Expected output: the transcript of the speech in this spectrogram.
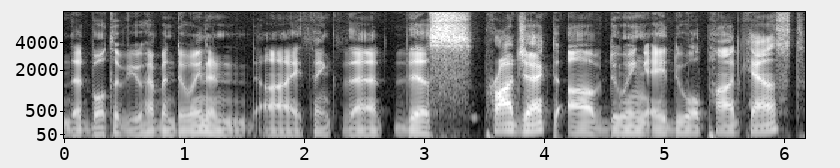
that both of you have been doing. And I think that this project of doing a dual podcast,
